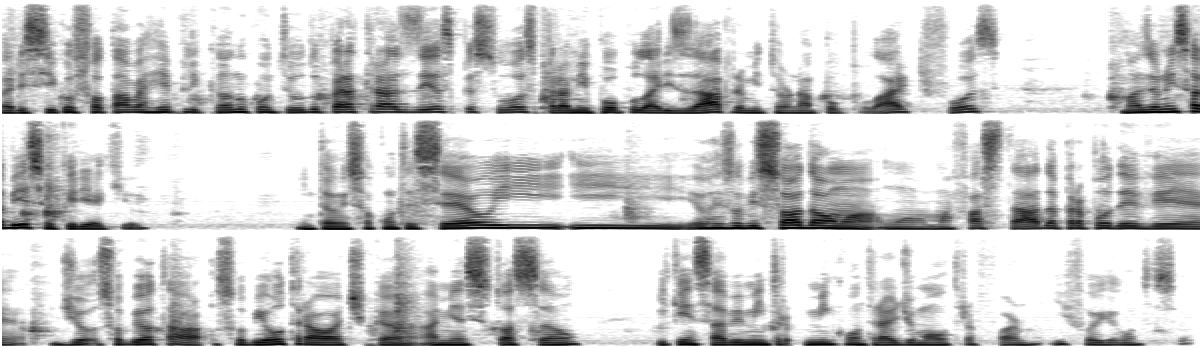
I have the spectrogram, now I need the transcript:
Parecia que eu só estava replicando conteúdo para trazer as pessoas, para me popularizar, para me tornar popular, que fosse. Mas eu nem sabia se eu queria aquilo. Então isso aconteceu e, e eu resolvi só dar uma, uma, uma afastada para poder ver de, sob, outra, sob outra ótica a minha situação e quem sabe me, me encontrar de uma outra forma. E foi o que aconteceu.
